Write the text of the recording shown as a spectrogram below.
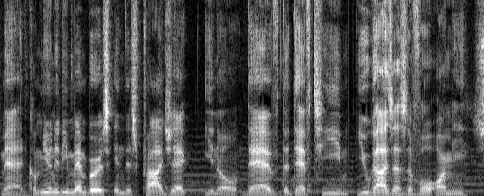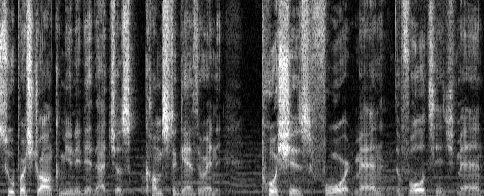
man community members in this project you know dev the dev team you guys as the Volt army super strong community that just comes together and pushes forward man the voltage man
